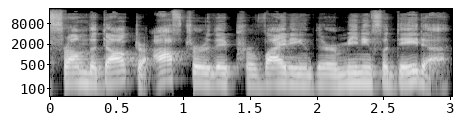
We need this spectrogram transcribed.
from the doctor after they providing their meaningful data.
